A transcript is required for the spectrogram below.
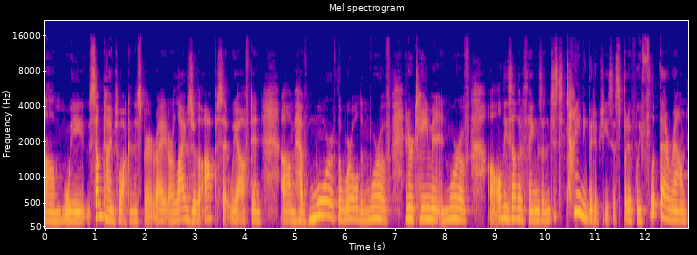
Um, we sometimes walk in the spirit right? Our lives are the opposite. We often um, have more of the world and more of entertainment and more of uh, all these other things and just a tiny bit of jesus. But if we flip that around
